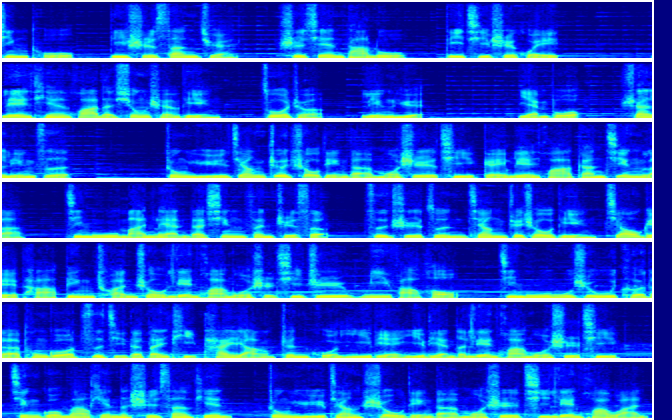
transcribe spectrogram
星图》第十三卷世仙大陆第七十回，炼天化的凶神鼎。作者：凌月。演播：山灵子。终于将这兽鼎的模式器给炼化干净了。金乌满脸的兴奋之色。自师尊将这兽鼎交给他，并传授炼化模式器之秘法后。金乌无时无刻的通过自己的本体太阳真火，一点一点的炼化模式器。经过漫天的十三天，终于将寿鼎的模式器炼化完。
